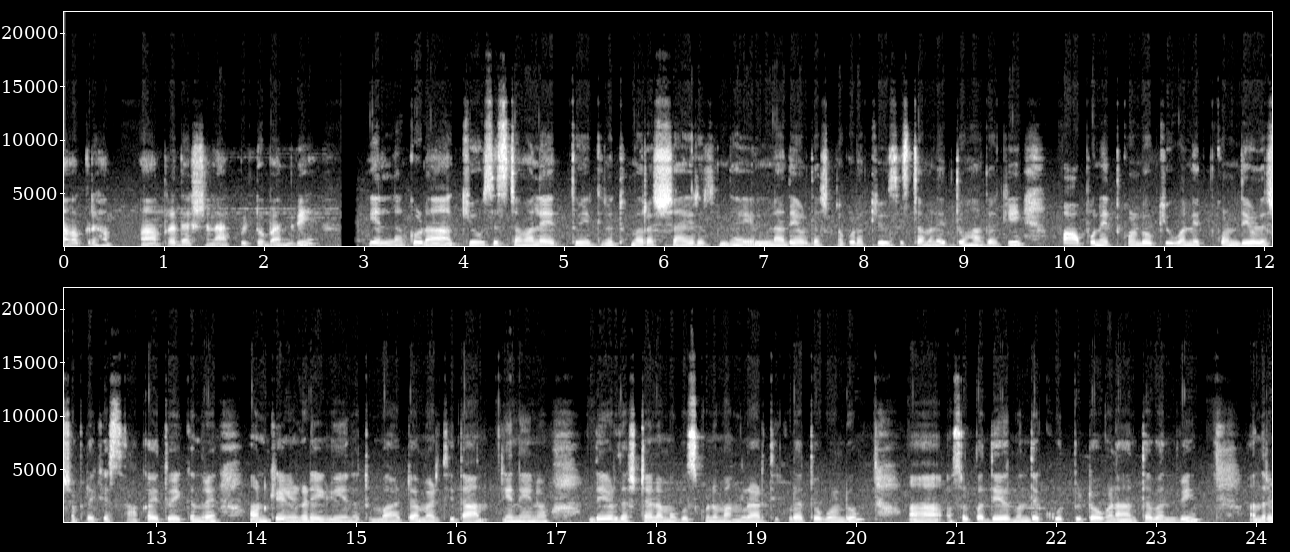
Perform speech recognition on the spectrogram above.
ನವಗ್ರಹ ಪ್ರದಕ್ಷಿಣೆ ಹಾಕ್ಬಿಟ್ಟು ಬಂದ್ವಿ. ಎಲ್ಲ ಕೂಡ ಕ್ಯೂ ಸಿಸ್ಟಮಲ್ಲೇ ಇತ್ತು, ಯಾಕೆಂದರೆ ತುಂಬ ರಶ್ ಆಗಿರೋದ್ರಿಂದ ಎಲ್ಲ ದೇವ್ರ ದರ್ಶನ ಕೂಡ ಕ್ಯೂ ಸಿಸ್ಟಮಲ್ಲೇ ಇತ್ತು. ಹಾಗಾಗಿ ಪಾಪುನ ಎತ್ಕೊಂಡು ಕ್ಯೂವನ್ನು ಎತ್ಕೊಂಡು ದೇವ್ರ ದರ್ಶನ ಪಡೆಯೋಕ್ಕೆ ಸಾಕಾಯಿತು. ಏಕೆಂದರೆ ಅವ್ನು ಕೆಳಗಡೆ ಇಳಿ ಅಂದರೆ ತುಂಬ ಹಠ ಮಾಡ್ತಿದ್ದ. ಏನೇನು ದೇವ್ರ ದರ್ಶನ ಎಲ್ಲ ಮುಗಿಸ್ಕೊಂಡು ಮಂಗಳಾರತಿ ಕೂಡ ತೊಗೊಂಡು ಸ್ವಲ್ಪ ದೇವ್ರ ಮುಂದೆ ಕೂತ್ಬಿಟ್ಟು ಹೋಗೋಣ ಅಂತ ಬಂದ್ವಿ. ಅಂದರೆ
